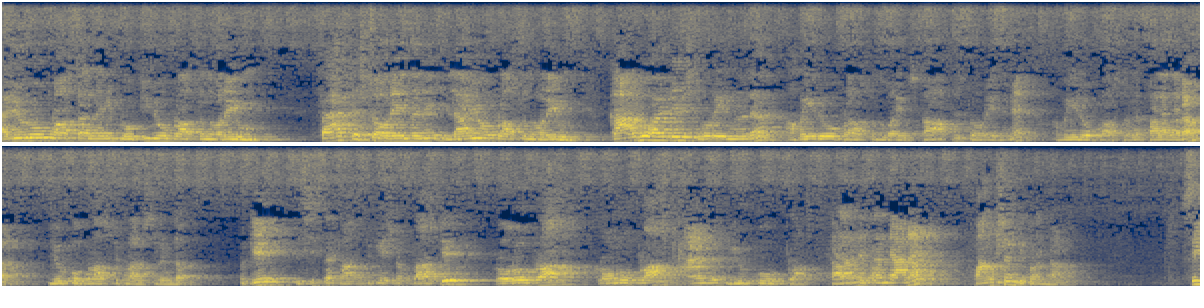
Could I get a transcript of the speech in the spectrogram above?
അല്യൂറോപ്ലാസ്റ്റ് അല്ലെങ്കിൽ പ്രോട്ടീനോപ്ലാസ്റ്റ് എന്ന് പറയും. ഫാറ്റ് സ്റ്റോർ ചെയ്യുന്നതിന് ഇലായോപ്ലാസ്റ്റ് എന്ന് പറയും. കാർബോഹൈഡ്രേറ്റ് സ്റ്റോർ ചെയ്യുന്നതിന് അമൈലോപ്ലാസ്റ്റ് എന്ന് പറയും. സ്റ്റാർച്ച് സ്റ്റോർ ചെയ്യുന്നതിന് അമൈലോപ്ലാസ്റ്റ് അങ്ങനെ പലതരം ല്യൂക്കോപ്ലാസ്റ്റ് പ്ലാസ്റ്റിലുണ്ട് okay this is the classification of plastic chloroplast chromoplast and leucoplast colour different ആണ്, ഫങ്ഷൻ ഡിഫറെന്റ് ആണ്. See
